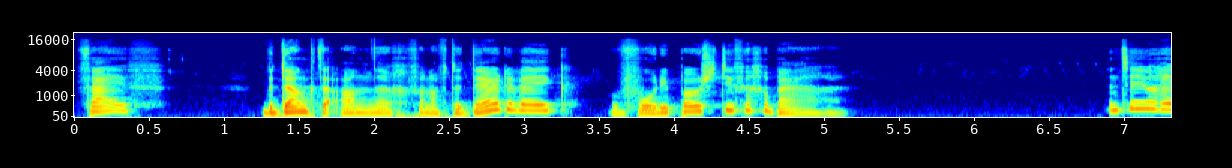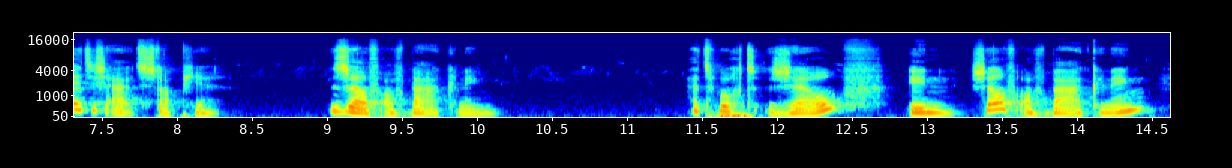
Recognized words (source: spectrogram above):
5. Bedank de ander vanaf de derde week voor die positieve gebaren. Een theoretisch uitstapje. Zelfafbakening. Het woord zelf in zelfafbakening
